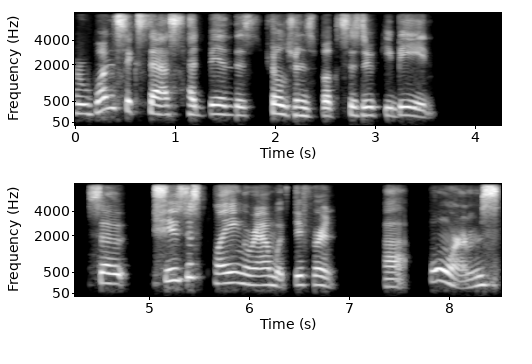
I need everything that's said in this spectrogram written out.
her one success had been this children's book, Suzuki Beane. So she was just playing around with different uh, forms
